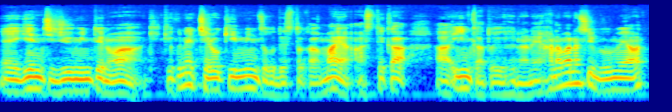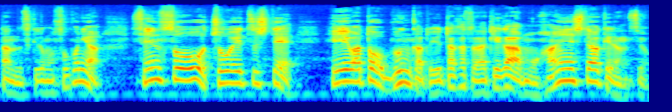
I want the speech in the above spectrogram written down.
えー、現地住民っていうのは結局ねチェロキー民族ですとかマヤアステカあインカというふうなね華々しい文明はあったんですけどもそこには戦争を超越して平和と文化と豊かさだけがもう反映したわけなんですよ。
